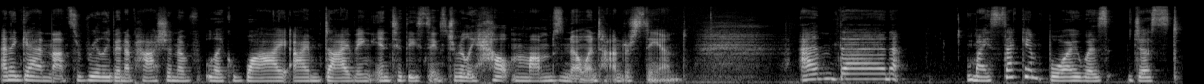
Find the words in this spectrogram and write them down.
And again, that's really been a passion of like why I'm diving into these things to really help moms know and to understand. And then my second boy was just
